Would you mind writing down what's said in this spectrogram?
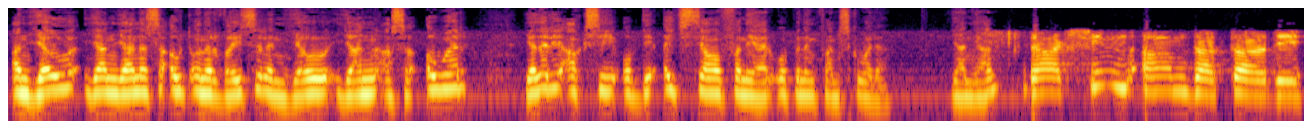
aan jou Jan Jan as 'n oud onderwyser en jou Jan as 'n ouer. Julle reaksie op die uitstel van die heropening van skole. Jan Jan? Ja, ek sien ehm um, dat uh, die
